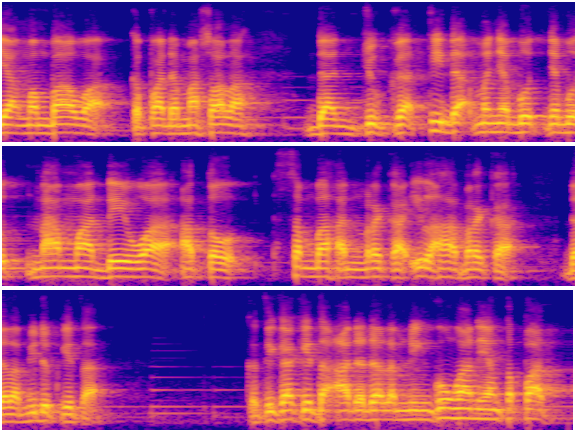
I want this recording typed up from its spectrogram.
yang membawa kepada masalah dan juga tidak menyebut-nyebut nama dewa atau sembahan mereka, ilah mereka dalam hidup kita. Ketika kita ada dalam lingkungan yang tepat,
